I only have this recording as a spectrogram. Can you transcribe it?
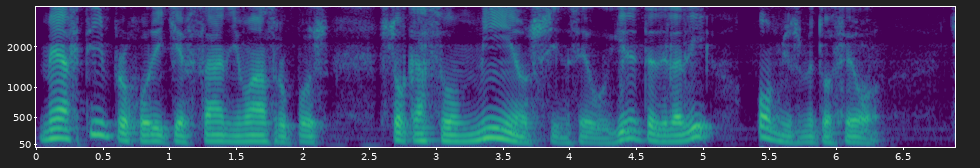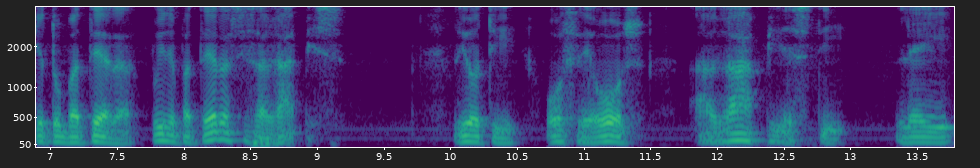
Με αυτήν προχωρεί και φτάνει ο άνθρωπος στο καθομοίωση Θεού. Γίνεται δηλαδή όμοιος με το Θεό και τον Πατέρα που είναι Πατέρας της αγάπης. Διότι ο Θεός αγάπη εστί λέει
